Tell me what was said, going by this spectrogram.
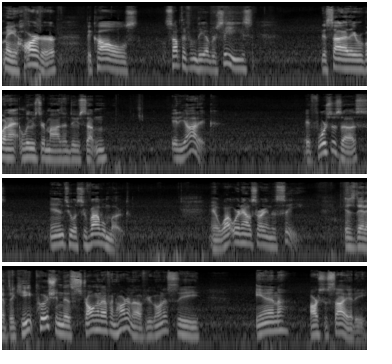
made harder because something from the overseas decided they were going to lose their minds and do something idiotic? It forces us into a survival mode. And what we're now starting to see is that if they keep pushing this strong enough and hard enough, you're going to see in our society,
